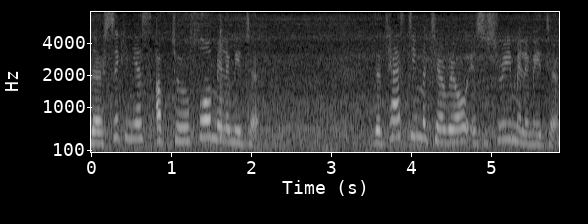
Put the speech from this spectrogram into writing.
The thickness up to 4 millimeter. The testing material is 3 millimeter.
